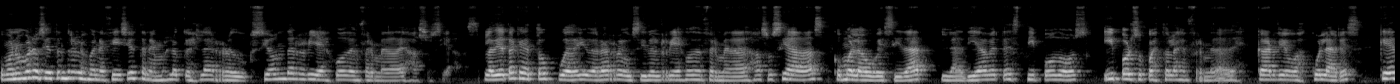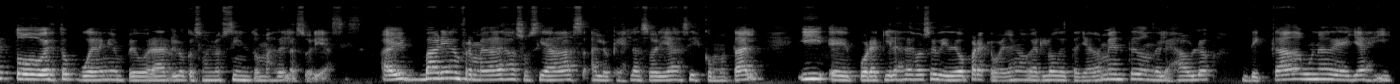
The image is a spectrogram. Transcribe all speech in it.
Como número 7 entre los beneficios tenemos lo que es la reducción del riesgo de enfermedades asociadas. La dieta keto puede ayudar a reducir el riesgo de enfermedades asociadas como la obesidad, la diabetes tipo 2 y por supuesto las enfermedades cardiovasculares, que todo esto pueden empeorar lo que son los síntomas de la psoriasis. Hay varias enfermedades asociadas a lo que es la psoriasis como tal y eh, por aquí les dejo ese video para que vayan a verlo detalladamente donde les hablo de cada una de ellas y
